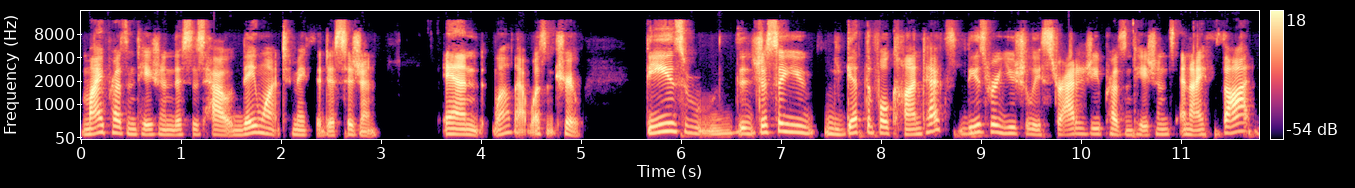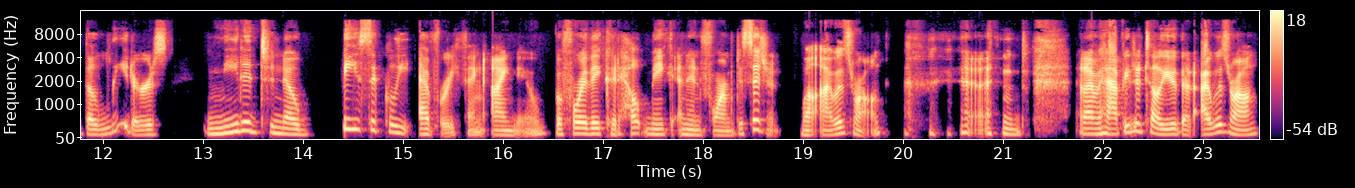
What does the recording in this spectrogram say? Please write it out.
my presentation. This is how they want to make the decision. And well, that wasn't true. These, just so you, get the full context, these were usually strategy presentations. And I thought the leaders needed to know basically everything I knew before they could help make an informed decision. Well, I was wrong. and, and I'm happy to tell you that I was wrong.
